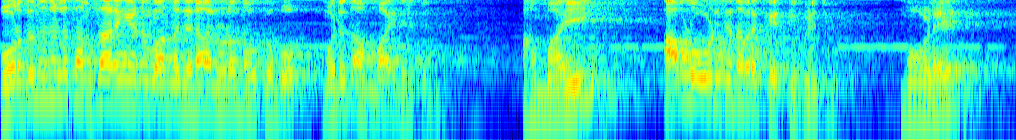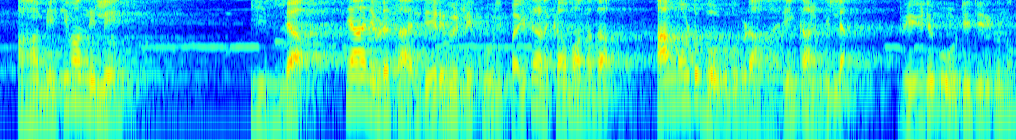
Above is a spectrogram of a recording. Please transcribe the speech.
പുറത്തു നിന്നുള്ള സംസാരം കേട്ട് പറഞ്ഞ ജനാലൂടെ നോക്കുമ്പോൾ മുറ്റത്ത് അമ്മായി നിൽക്കുന്നു. അമ്മായി അവൾ ഓടിച്ചെന്നവരെ കെട്ടിപ്പിടിച്ചു. മോളെ ആമേച്ചി വന്നില്ലേ? ഇല്ല ഞാനിവിടെ സരിതയുടെ വീട്ടിൽ കുറിപ്പൈസ അടക്കാൻ വന്നതാ. അങ്ങോട്ട് പോകുമ്പോൾ ഇവിടെ ആരെയും കണ്ടില്ല. വീട് പൂട്ടിയിട്ടിരിക്കുന്നു.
